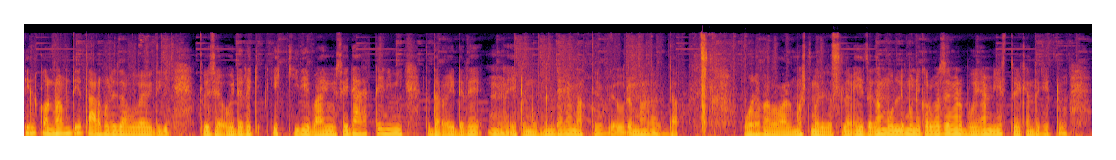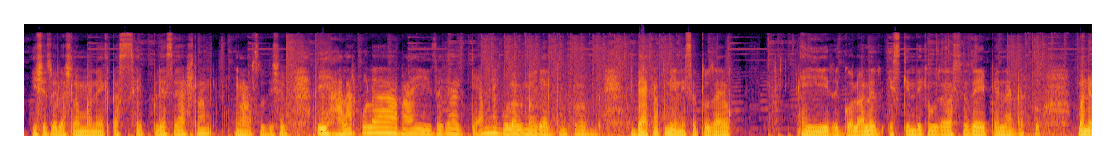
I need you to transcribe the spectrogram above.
টিল কনফার্ম দিয়ে তারপরে যাব ভাই ওইদিকে। তো ওইটারে কি- রে ভাই? হয়েছে এটা আরেকটা এনিমি তো ধরো এইটারে উম, একটু মুভমেন্ট দেখে মারতে হবে ওরে মারা দাও ওরে বাবা অলমোস্ট মরে যাচ্ছিলাম। এই জায়গা মরলে মনে করব যে আমার বইয়া মিস তো এখান থেকে একটু ইসে চলে আসলাম মানে একটা সেফ প্লেসে আসলাম। মাসুদ হিসেবে এই হালার পোলা ভাই এই জায়গা কেমনি গোলাল মাইরে একদম পুরো ব্যাক আপ নিয়ে নিছে। তো যাই হোক এই গোলালের স্কিন দেখে বোঝা যাচ্ছে যে এই প্লেয়ারটা একটু মানে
